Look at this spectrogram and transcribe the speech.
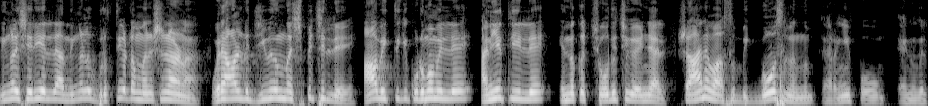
നിങ്ങൾ ശരിയല്ല. നിങ്ങൾ വൃത്തികെട്ട മനുഷ്യനാണ്. ഒരാളുടെ ജീവിതം നശിപ്പിച്ചില്ലേ? ആ വ്യക്തിക്ക് കുടുംബമില്ലേ? അനിയത്തിയില്ലേ? എന്നൊക്കെ ചോദിച്ചു കഴിഞ്ഞാൽ ഷാനവാസ് ബിഗ് ബോസിൽ നിന്നും ഇറങ്ങിപ്പോവും എന്നതിൽ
